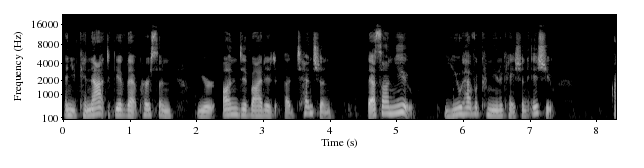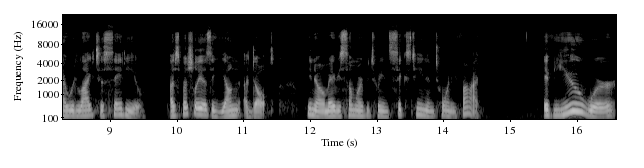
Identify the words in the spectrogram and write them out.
and you cannot give that person your undivided attention, that's on you. You have a communication issue. I would like to say to you, especially as a young adult, you know, maybe somewhere between 16 and 25, if you were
